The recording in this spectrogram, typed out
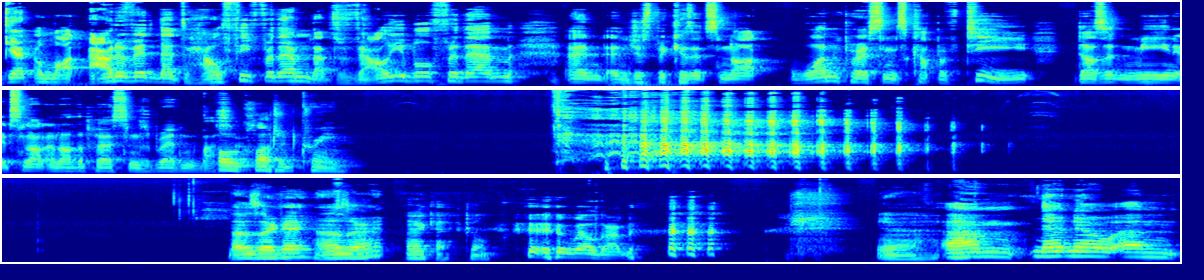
get a lot out of it that's healthy for them, that's valuable for them, and and just because it's not one person's cup of tea doesn't mean it's not another person's bread and butter. Or clotted cream. That was okay. That was all right. Okay, cool. well done. Yeah. Um. Now, now, um,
